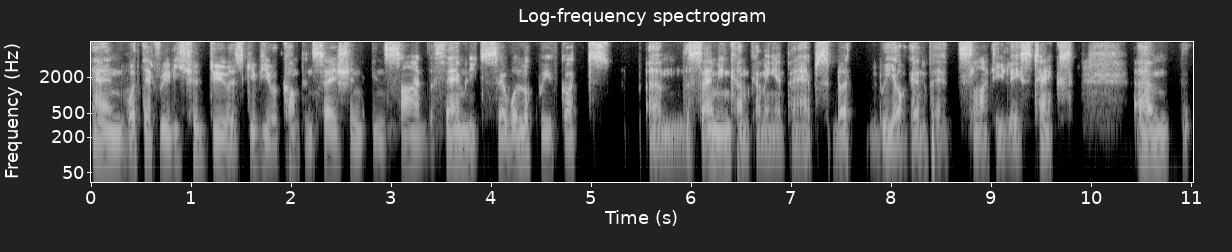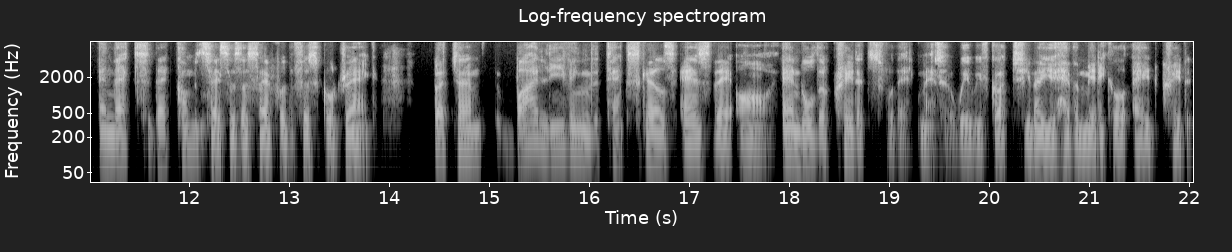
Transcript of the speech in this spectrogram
And what that really should do is give you a compensation inside the family to say, well, look, we've got um, the same income coming in, perhaps, but we are going to pay slightly less tax, um, and that that compensates, as I say, for the fiscal drag. But um, by leaving the tax scales as they are, and all the credits for that matter, where we've got, you know, you have a medical aid credit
